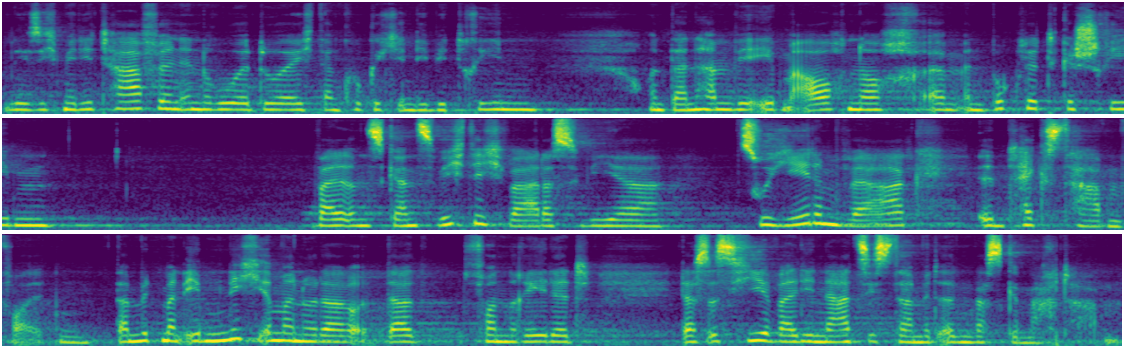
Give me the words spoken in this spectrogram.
lese ich mir die Tafeln in Ruhe durch, dann gucke ich in die Vitrinen. Und dann haben wir eben auch noch ähm, ein Booklet geschrieben, weil uns ganz wichtig war, dass wir zu jedem Werk einen Text haben wollten, damit man eben nicht immer nur da, davon redet, das ist hier, weil die Nazis damit irgendwas gemacht haben,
